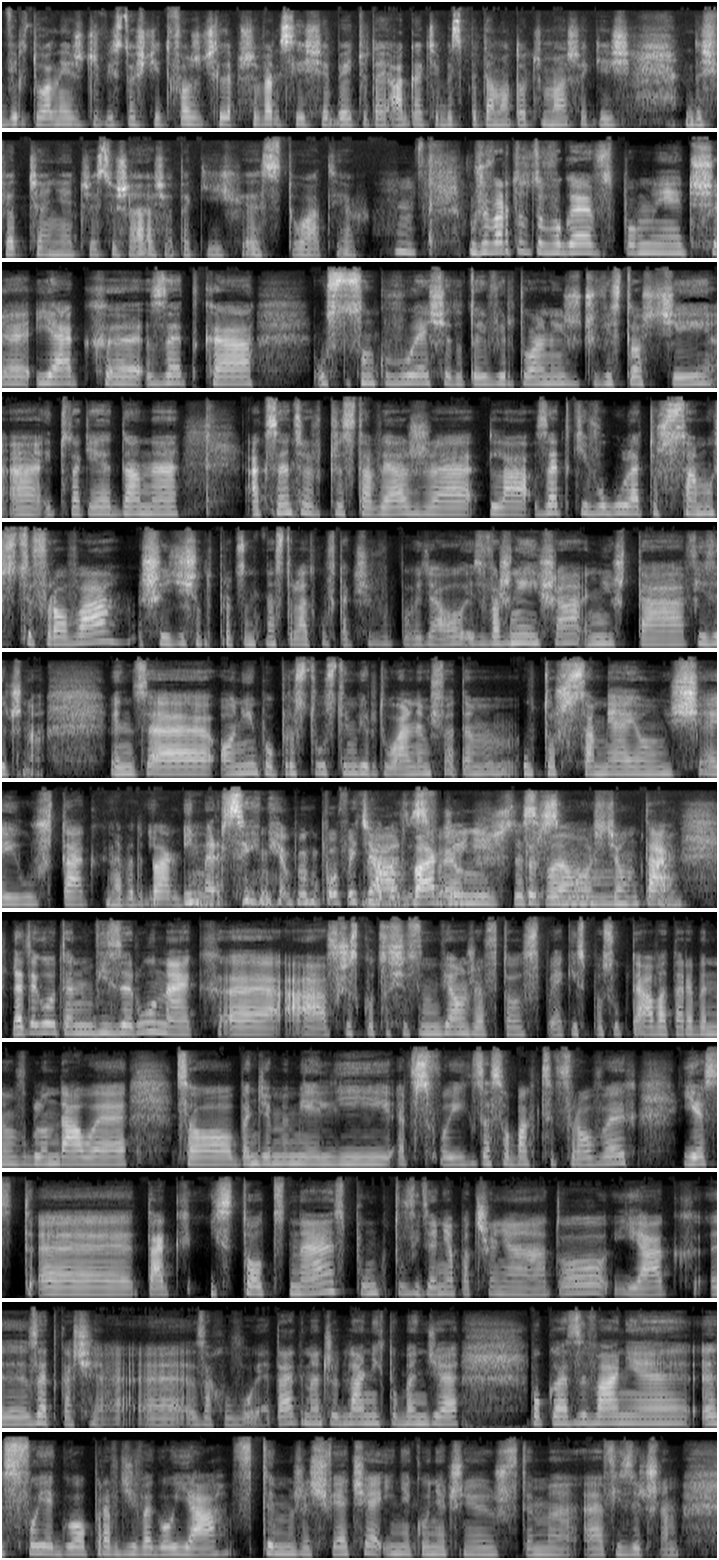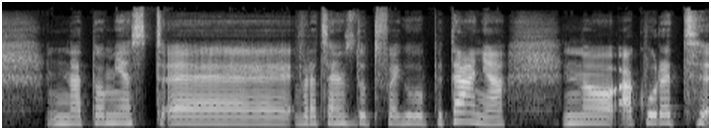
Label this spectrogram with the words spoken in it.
wirtualnej rzeczywistości tworzyć lepsze wersje siebie. I tutaj Aga, ciebie spytam o to, czy masz jakieś doświadczenie, czy słyszałaś o takich sytuacjach? Hmm. Może warto to w ogóle wspomnieć, jak Zetka ustosunkowuje się do tej wirtualnej rzeczywistości e, i to takie dane Accenture przedstawia, że dla Zetki w ogóle tożsamość cyfrowa, 60% nastolatków tak się wypowiedziało, jest ważniejsza niż ta fizyczna. Więc e, oni po prostu z tym wirtualnym światem utożsamiają się już tak nawet bardziej imersyjnie bym powiedziała. Nawet bardziej niż ze tożsamością. Swoją... Tak. tak. Dlatego ten wizerunek, e, a wszystko co się z tym wiąże, w to w jaki sposób te awatary będą wyglądały, co będziemy mieli w swoich zasobach cyfrowych, jest e, tak istotne z punktu widzenia patrzenia na to, jak e, Zetka się e, zachowuje. Tak? Znaczy dla nich to będzie pokazywanie e, swojego prawdziwego ja w tymże świecie i niekoniecznie już w tym fizycznym. Natomiast wracając do twojego pytania, no akurat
